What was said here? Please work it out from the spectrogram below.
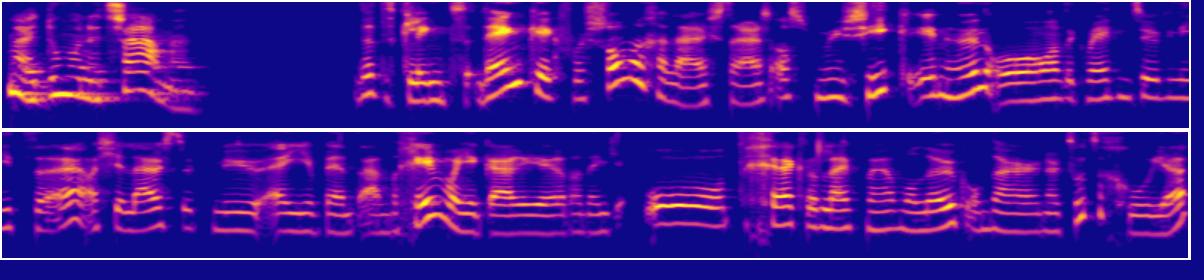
nou, doen we het samen. Dat klinkt, denk ik, voor sommige luisteraars als muziek in hun oor. Want ik weet natuurlijk niet, hè, als je luistert nu en je bent aan het begin van je carrière, dan denk je, oh, te gek, dat lijkt me helemaal leuk om daar naartoe te groeien.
